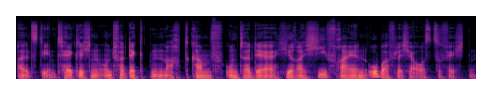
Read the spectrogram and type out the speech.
als den täglichen und verdeckten Machtkampf unter der hierarchiefreien Oberfläche auszufechten.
